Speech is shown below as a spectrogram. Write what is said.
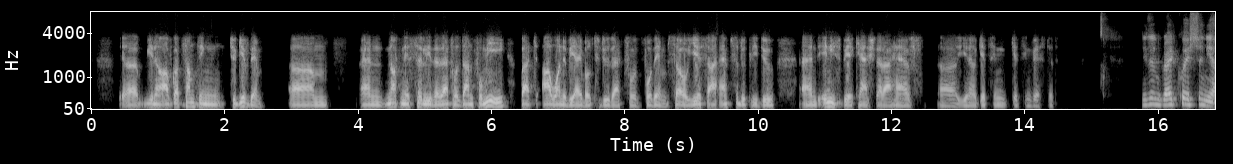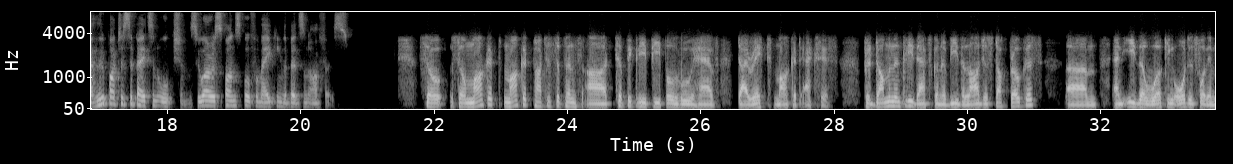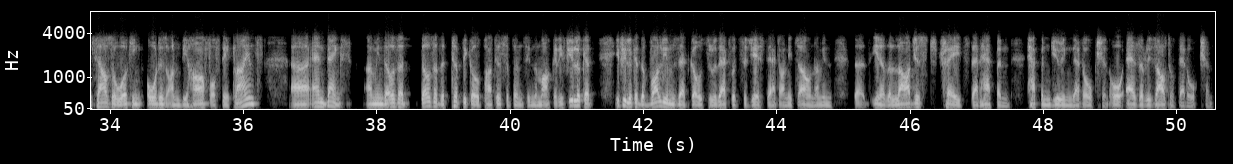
uh, you know, I've got something to give them. Um, and not necessarily that that was done for me, but I want to be able to do that for, for them. So yes, I absolutely do. And any spare cash that I have, uh, you know, gets in, gets invested. Nilan, great question. Yeah. Who participates in auctions? Who are responsible for making the bids and offers? So, so market market participants are typically people who have direct market access. Predominantly, that's going to be the larger stockbrokers, um, and either working orders for themselves or working orders on behalf of their clients, uh, and banks. I mean, those are those are the typical participants in the market. If you look at if you look at the volumes that go through, that would suggest that on its own. I mean, the, you know, the largest trades that happen happen during that auction or as a result of that auction.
